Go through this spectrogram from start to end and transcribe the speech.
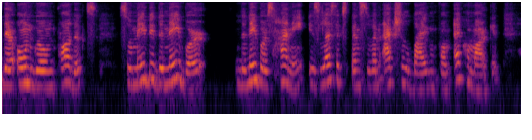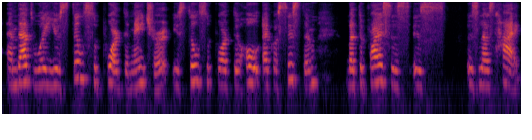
their own grown products. So maybe the neighbor the neighbor's honey is less expensive than actual buying from eco market. And that way you still support the nature you still support the whole ecosystem but the price is is, is less high.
